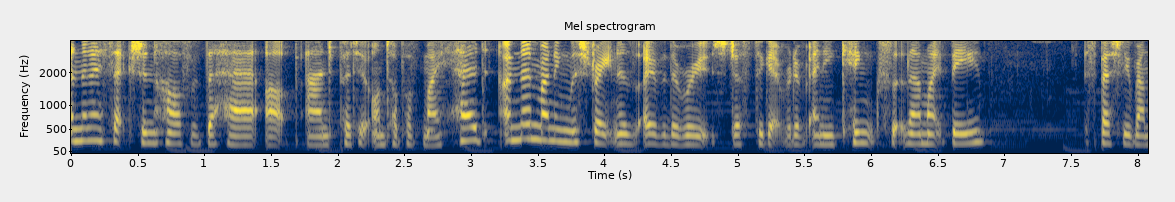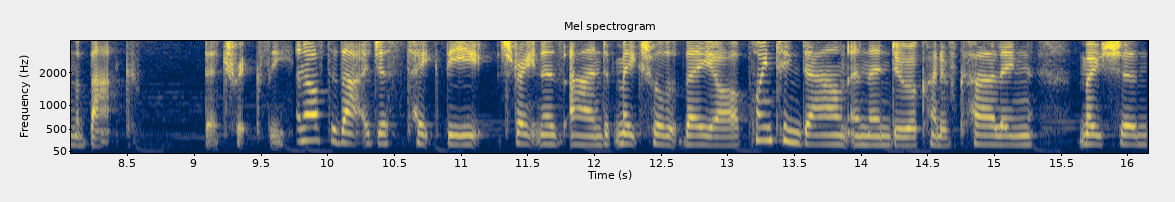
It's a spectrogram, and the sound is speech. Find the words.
And then I section half of the hair up and put it on top of my head. I'm then running the straighteners over the roots just to get rid of any kinks that there might be, especially around the back they're tricksy. And after that I just take the straighteners and make sure that they are pointing down and then do a kind of curling motion.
